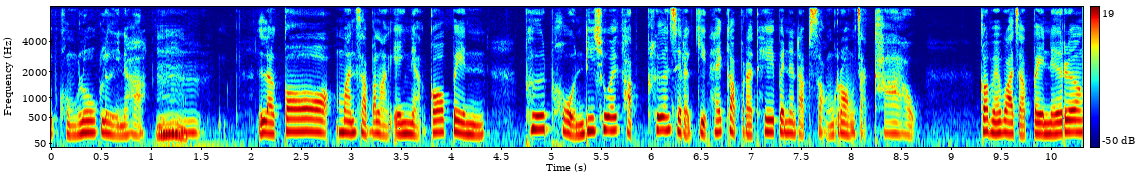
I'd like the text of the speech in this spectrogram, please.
10ของโลกเลยนะคะแล้วก็มันสำปะหลังเองเนี่ยก็เป็นพืชผลที่ช่วยขับเคลื่อนเศรษฐกิจให้กับประเทศเป็นอันดับสองรองจากข้าว ก็ไม่ว่าจะเป็นในเรื่อง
